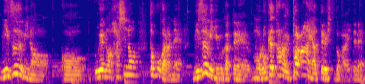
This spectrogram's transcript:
湖のこう上の橋のとこからね湖に向かってねもうロケット花火バーンやってる人とかがいてね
